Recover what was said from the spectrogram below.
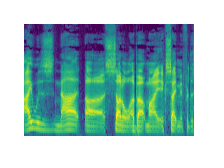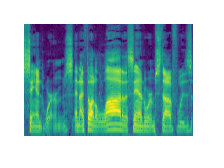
I was not uh, subtle about my excitement for the sandworms, and I thought a lot of the sandworm stuff was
